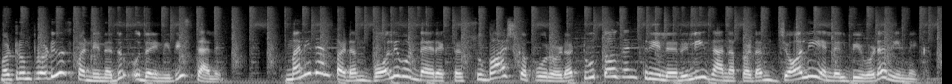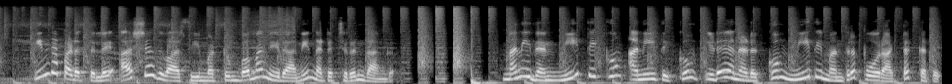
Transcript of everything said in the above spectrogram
மற்றும் ப்ரொடியூஸ் பண்ணினது உதயநிதி ஸ்டாலின். மனிதன் படம் பாலிவுட் டைரக்டர் சுபாஷ் கபூரோட டூ தௌசண்ட் த்ரீல ரிலீஸ் ஆன படம் ஜாலி எல்எல்பியோட ரீமேக் இந்த படத்துல அர்ஷத் வாசி மற்றும் பமன் இரானி நடிச்சிருந்தாங்க. மனிதன் நீதிக்கும் அநீதிக்கும் இடைய நடக்கும் நீதிமன்ற போராட்ட கதை.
